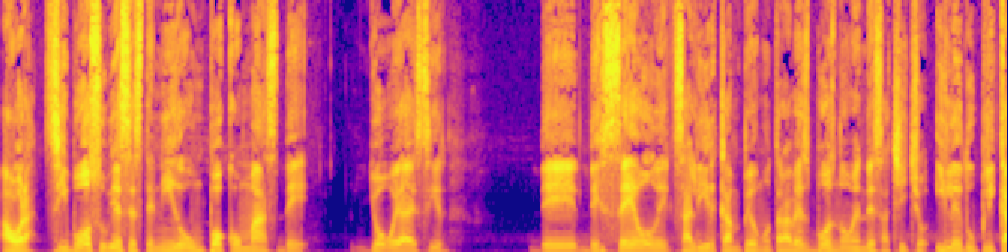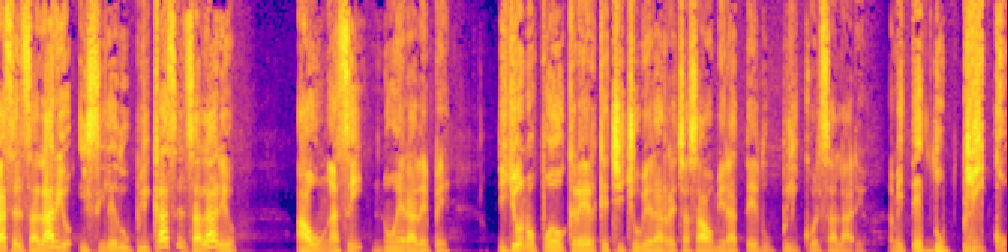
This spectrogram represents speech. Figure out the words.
Ahora, si vos hubieses tenido un poco más de, yo voy a decir, de deseo de salir campeón otra vez, vos no vendés a Chicho y le duplicás el salario. Y si le duplicás el salario, aún así no era DP. Y yo no puedo creer que Chicho hubiera rechazado, mira, te duplico el salario. a mí te duplico.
